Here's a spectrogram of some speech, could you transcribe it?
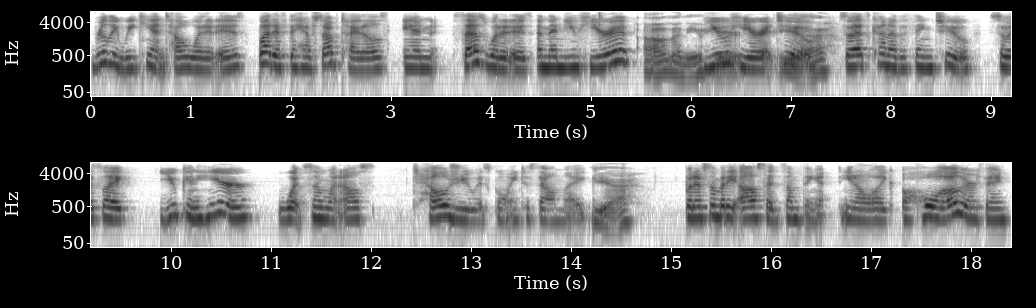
really we can't tell what it is, but if they have subtitles and says what it is and then you hear it, oh, then you you hear, hear it too. Yeah. So that's kind of the thing too. So it's like you can hear what someone else tells you it's going to sound like. Yeah. But if somebody else said something, you know, like a whole other thing,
